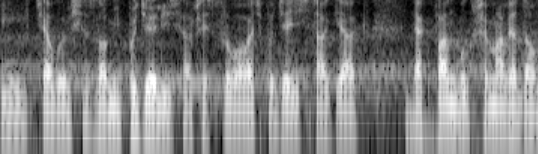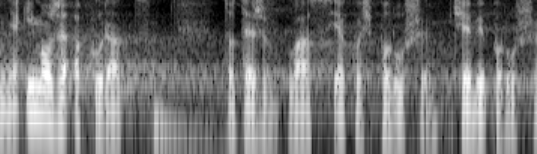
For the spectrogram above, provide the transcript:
i chciałbym się z Wami podzielić, raczej spróbować podzielić tak, jak, jak Pan Bóg przemawia do mnie. I może akurat to też Was jakoś poruszy, Ciebie poruszy.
